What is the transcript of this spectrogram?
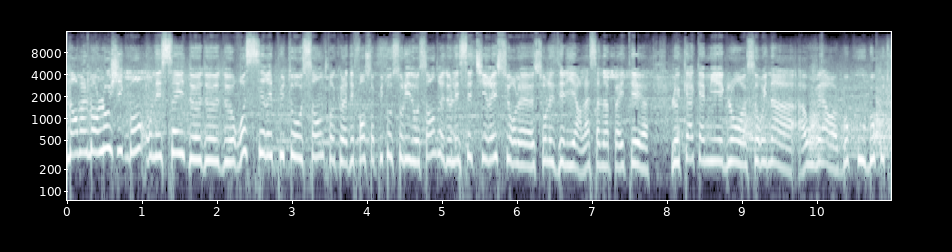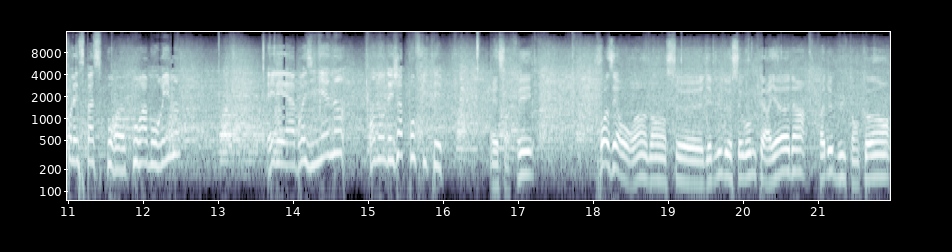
normalement, logiquement, on essaye de, resserrer plutôt au centre, que la défense soit plutôt solide au centre et de laisser tirer sur, sur les ailières. Là, ça n'a pas été euh, le cas. Camille Aiglon, euh, Sorina a, ouvert beaucoup, beaucoup trop l'espace pour, pour Amorim. Et les Brésiliennes en ont déjà profité. Et ça fait 3-0 hein, dans ce début de seconde période. Pas de but encore.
